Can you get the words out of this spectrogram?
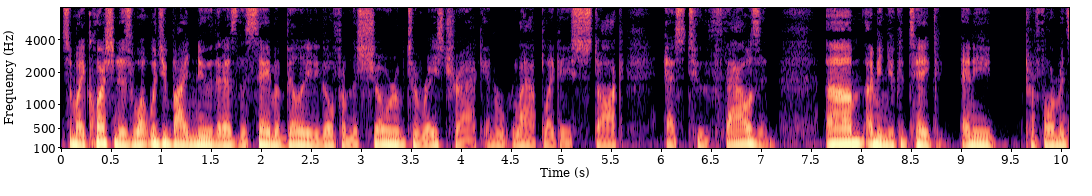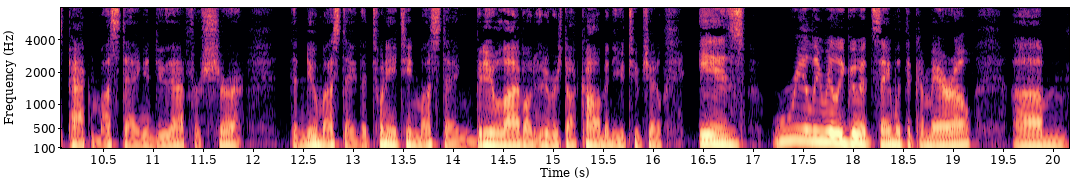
So my question is, what would you buy new that has the same ability to go from the showroom to racetrack and lap like a stock S2000? Um, I mean, you could take any performance pack Mustang and do that for sure. The new Mustang, the 2018 Mustang, video live on Hooniverse.com and the YouTube channel, is really, really good. Same with the Camaro. Um,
